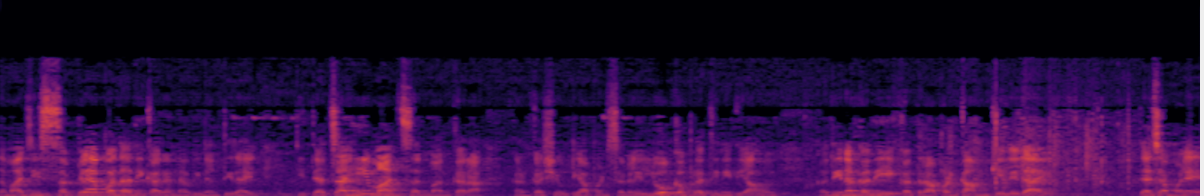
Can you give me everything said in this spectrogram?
तर माझी सगळ्या पदाधिकाऱ्यांना विनंती राहील की त्याचाही मान सन्मान करा. कारण का शेवटी आपण सगळे लोकप्रतिनिधी आहोत. कधी ना कधी एकत्र आपण काम केलेलं आहे. त्याच्यामुळे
